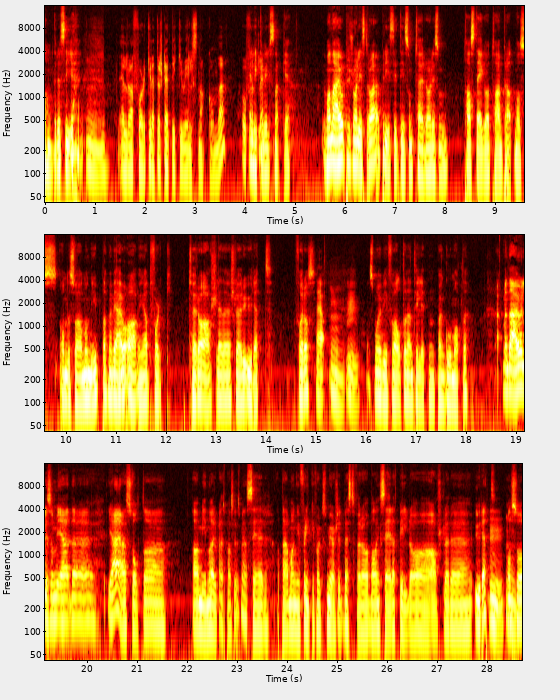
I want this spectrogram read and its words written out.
andre side. Mm. Eller at folk rett og slett ikke vil snakke om det Eller ikke vil snakke. Man er jo, Journalister og er jo prisgitt de som tør å liksom ta steget og ta en prat med oss, om det så er anonymt, da. Men vi er jo avhengig av at folk tør å avsløre urett for oss. Ja. Mm. Mm. Og så må vi forvalte den tilliten på en god måte. Ja, men det er jo liksom Jeg, det, jeg er stolt av, av min arbeidsplass, liksom. Jeg ser at det er mange flinke folk som gjør sitt beste for å balansere et bilde og avsløre urett. Mm. Og så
